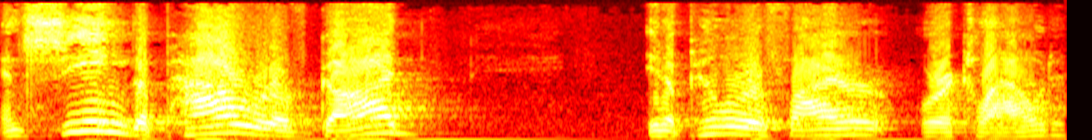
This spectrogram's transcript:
And seeing the power of God in a pillar of fire or a cloud?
